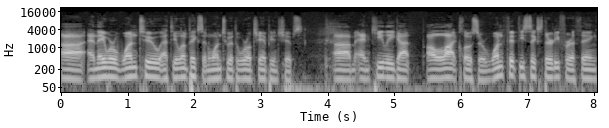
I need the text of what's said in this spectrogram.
uh, and they were one two at the Olympics and one two at the World Championships. Um, and Keely got a lot closer, 156.30 for Athing,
